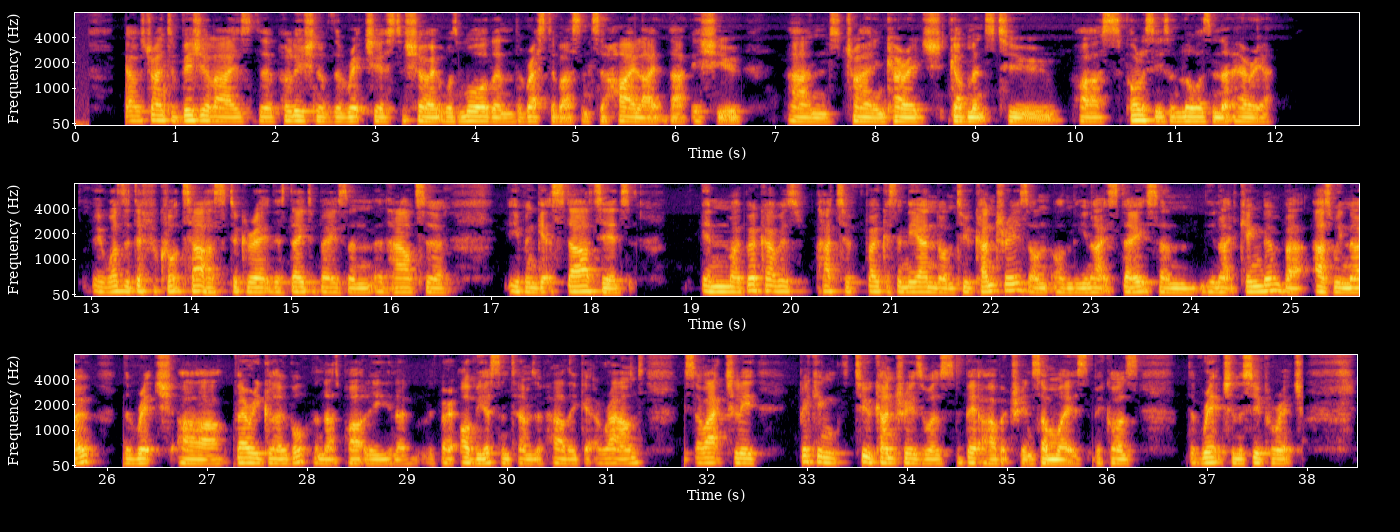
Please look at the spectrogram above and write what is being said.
I was trying to visualize the pollution of the richest to show it was more than the rest of us and to highlight that issue and try and encourage governments to pass policies and laws in that area. It was a difficult task to create this database and, and how to even get started in my book, I was had to focus in the end on two countries, on, on the United States and the United Kingdom. But as we know, the rich are very global, and that's partly, you know, very obvious in terms of how they get around. So actually, picking two countries was a bit arbitrary in some ways because the rich and the super rich,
